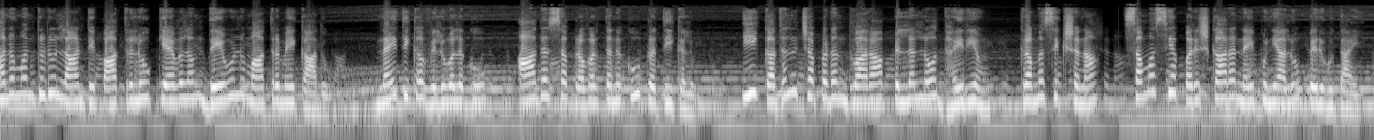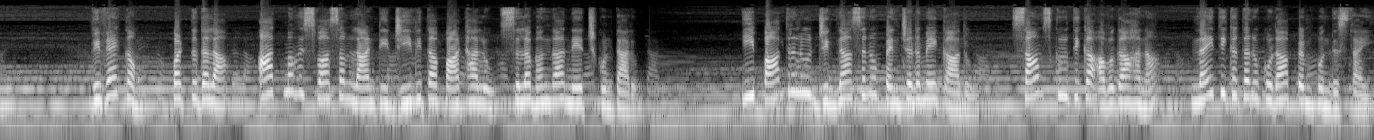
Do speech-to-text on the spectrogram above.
హనుమంతుడు లాంటి పాత్రలు కేవలం దేవుళ్ళు మాత్రమే కాదు. నైతిక విలువలకు ఆదర్శ ప్రవర్తనకు ప్రతీకలు. ఈ కథలు చెప్పడం ద్వారా పిల్లల్లో ధైర్యం క్రమశిక్షణ సమస్య పరిష్కార నైపుణ్యాలు పెరుగుతాయి. వివేకం పట్టుదల ఆత్మవిశ్వాసం లాంటి జీవిత పాఠాలు సులభంగా నేర్చుకుంటారు. ఈ పాత్రలు జిజ్ఞాసను పెంచడమే కాదు సాంస్కృతిక అవగాహన నైతికతను కూడా పెంపొందిస్తాయి.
